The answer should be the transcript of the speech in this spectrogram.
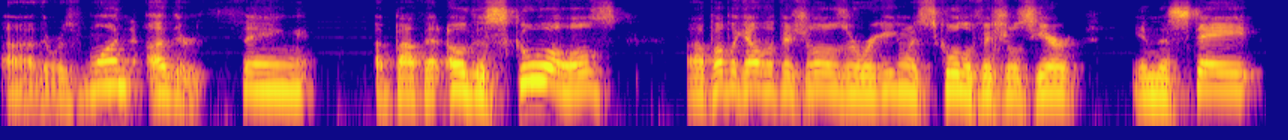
uh, there was one other thing about that. Oh, the schools, uh, public health officials are working with school officials here in the state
